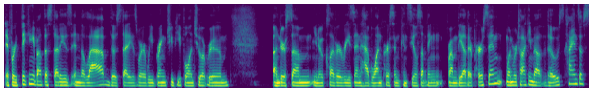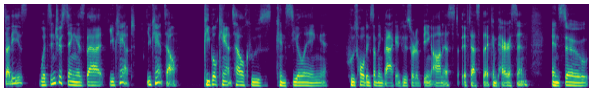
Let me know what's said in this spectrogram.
If we're thinking about the studies in the lab, those studies where we bring two people into a room under some, you know, clever reason have one person conceal something from the other person, when we're talking about those kinds of studies, what's interesting is that you can't. You can't tell. People can't tell who's concealing, who's holding something back and who's sort of being honest if that's the comparison. And so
